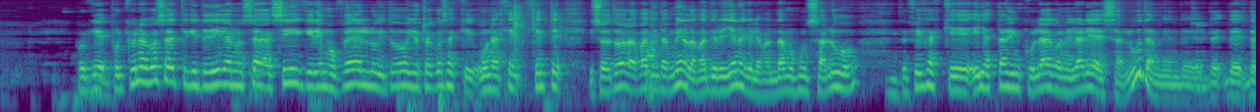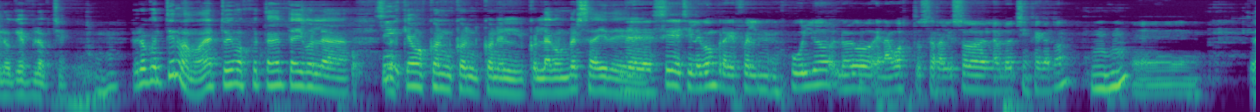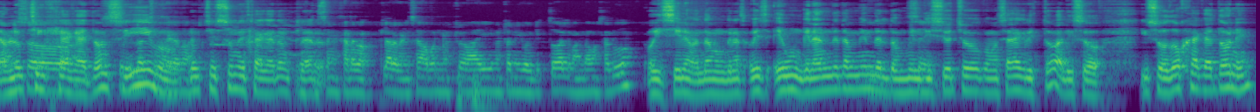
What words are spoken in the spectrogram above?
Porque, porque una cosa es que te digan, o sea, sí, queremos verlo y todo, y otra cosa es que una gen- gente, y sobre todo a la Pati también, a la Pati Orellana, que le mandamos un saludo, te fijas que ella está vinculada con el área de salud también de, Sí. de, de- de lo que es blockchain. Ujú. Pero continuamos, ver, estuvimos justamente ahí con la... Sí. Nos quedamos con, con, con, el, con la conversa ahí de... Sí, de Chile Compra, que fue en julio. Luego en agosto se realizó la Blockchain Hackathon. Ujú. eh, que La blockchain hackathon, sí, Blockchain Hackathon. blockchain summit hackathon, claro. Blockchain Hackathon, claro, organizado por nuestro, ahí, nuestro amigo Cristóbal, le mandamos saludos. Hoy sí le mandamos un gran... Hoy es un grande también del 2018, como se llama Cristóbal. Hizo, hizo dos hackatones.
